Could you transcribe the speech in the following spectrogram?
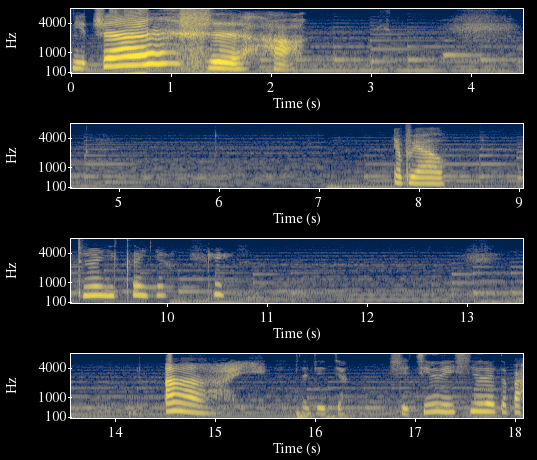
你真是好。要不要多一个呀？哎，那就讲雪精灵系列的吧。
